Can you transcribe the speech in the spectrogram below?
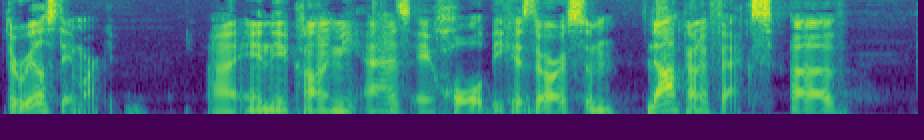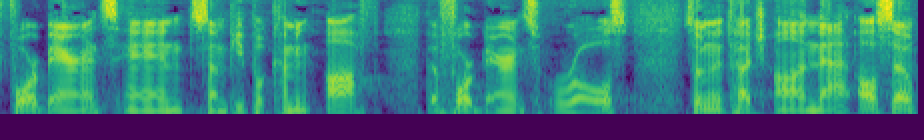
the real estate market uh, and the economy as a whole because there are some knock on effects of forbearance and some people coming off the forbearance rolls. So I'm going to touch on that. Also,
